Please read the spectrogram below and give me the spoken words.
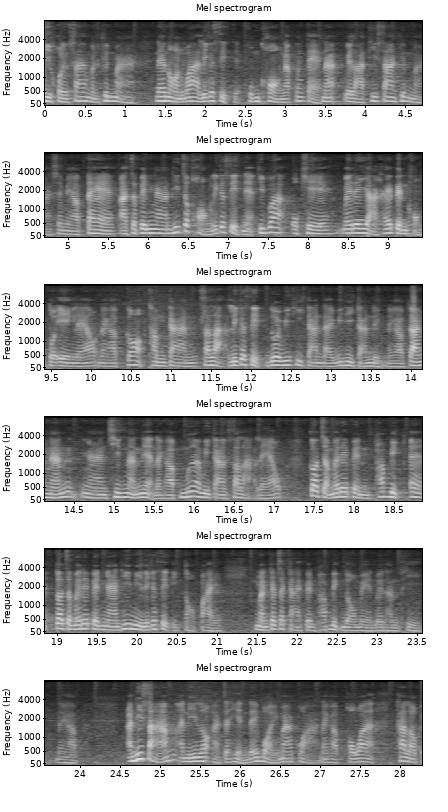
มีคนสร้างมันขึ้นมา แน่นอนว่าลิขสิทธิ์เนี่ยคุ้มครองนับตั้งแต่ณเวลาที่สร้างขึ้นมาใช่ไหมครับ แต่อาจจะเป็นงานที่เจ้าของลิขสิทธิ์เนี่ยคิดว่าโอเค ไม่ได้อยากให้เป็นของตัวเองแล้วนะครับ ก็ทำการสละลิขสิทธิ์ด้วยวิธีการใดวิธีการหนึ่งนะครับ ดังนั้นงานชิ้นนั้นเนี่ยนะครับเมื่อมีการสละแล้วก็จะไม่ได้เป็น Public เออก็จะไม่ได้เป็นงานที่มีลิขสิทธิ์อีกต่อไป มันก็จะกลายเป็น Public Domain โดยทันทีนะครับ อันที่ 3 อันนี้เราอาจจะเห็นได้บ่อยมากกว่านะครับ เพราะว่าถ้าเราไป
